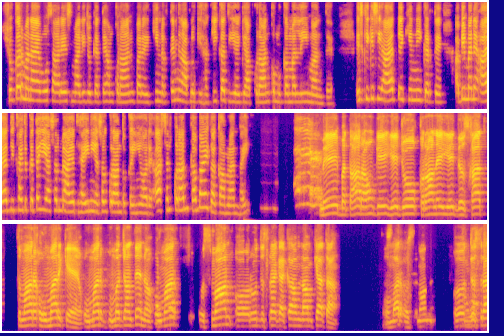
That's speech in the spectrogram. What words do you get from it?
شکر منائے وہ سارے اسماعیلی جو کہتے ہیں، ہم قرآن پر یقین رکھتے ہیں، لیکن آپ لوگ کی حقیقت یہ ہے کہ آپ قرآن کو مکمل نہیں مانتے۔ اس کی کسی آیت پہ یقین نہیں کرتے۔ ابھی میں نے آیت دکھائی تو کہتا یہ اصل میں آیت ہے ہی نہیں اصل قرآن تو کہیں اور ہے۔ اصل قرآن کب آئے گا کامران بھائی؟ میں بتا رہا ہوں کہ یہ جو قرآن ہے یہ دستخط تمہارا عمر کے ہے عمر عمر جانتے ہیں نا؟ عمر عثمان اور وہ دوسرا کا کام نام کیا تھا؟ عمر عثمان اور دوسرا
